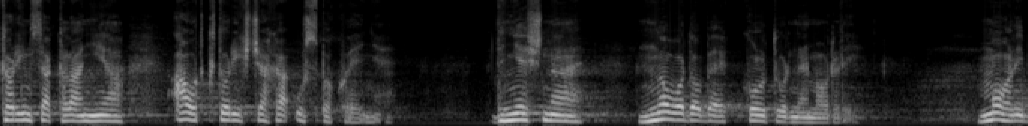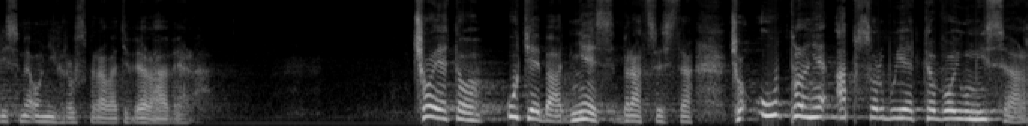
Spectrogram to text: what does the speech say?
ktorým sa klania a od ktorých čacha uspokojenie. Dnešné novodobé kultúrne modly. Mohli by sme o nich rozprávať veľa, veľa. Čo je to u teba dnes, brat, sestra, čo úplne absorbuje tvoju mysel,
